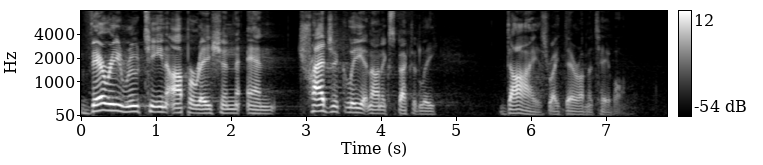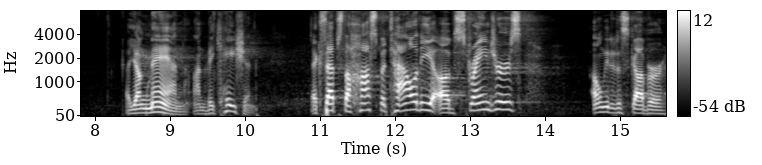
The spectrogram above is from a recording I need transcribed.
very routine operation and tragically and unexpectedly dies right there on the table. A young man on vacation accepts the hospitality of strangers only to discover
